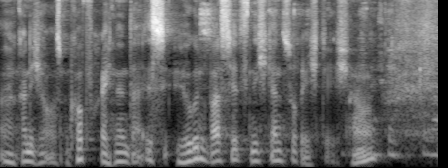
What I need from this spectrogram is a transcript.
äh, kann ich ja aus dem Kopf rechnen, da ist irgendwas jetzt nicht ganz so richtig. Ja? Richtig, genau.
